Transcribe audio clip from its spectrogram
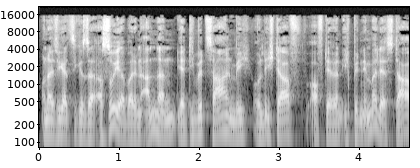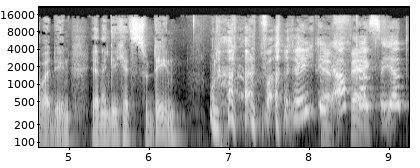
Und deswegen hat sie gesagt, ach so, ja, bei den anderen, ja, die bezahlen mich und ich darf auf deren, ich bin immer der Star bei denen. Ja, dann gehe ich jetzt zu denen. Und hat einfach richtig Perfekt. abkassiert.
